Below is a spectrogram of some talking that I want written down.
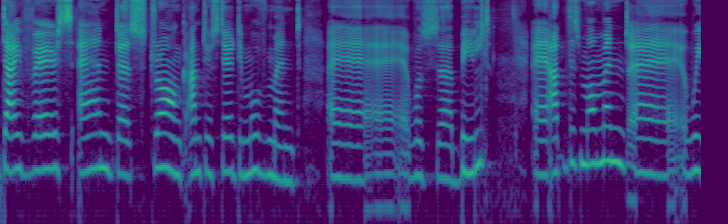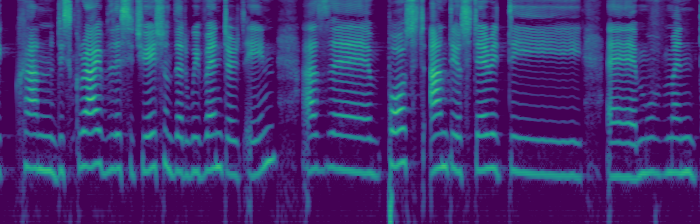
diverse and strong anti austerity movement was built. Uh, at this moment, uh, we can describe the situation that we've entered in as a post anti austerity uh, movement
